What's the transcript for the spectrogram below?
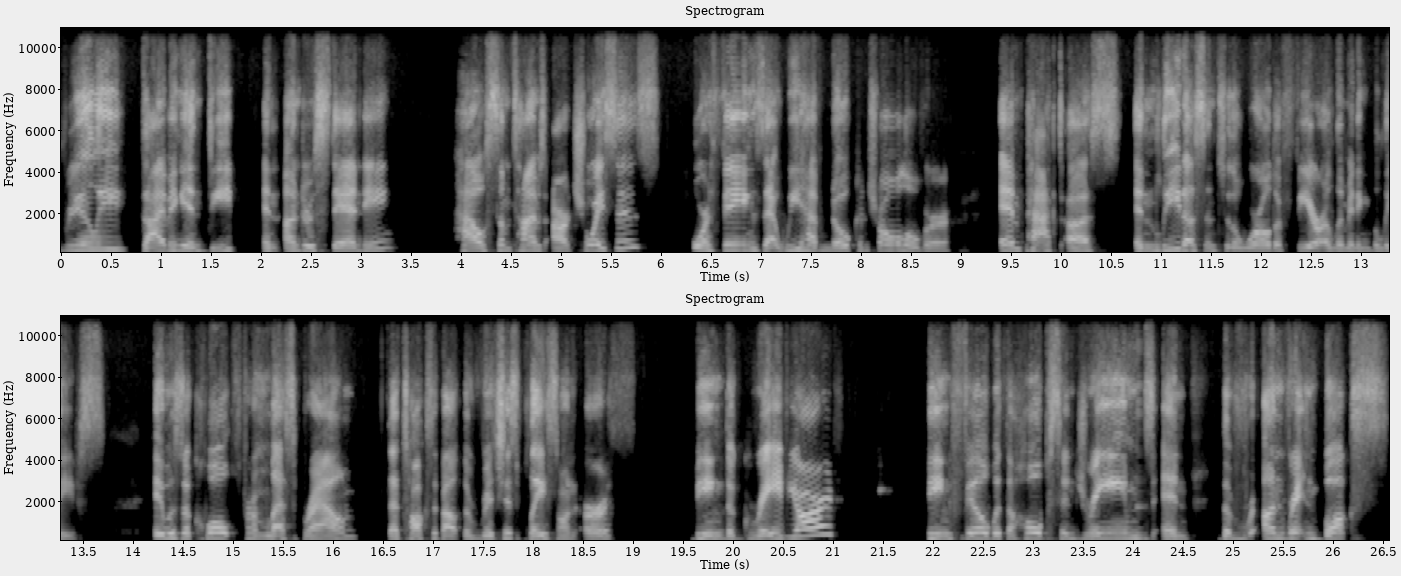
really diving in deep and understanding how sometimes our choices or things that we have no control over impact us and lead us into the world of fear or limiting beliefs. It was a quote from Les Brown that talks about the richest place on earth being the graveyard, being filled with the hopes and dreams and the unwritten books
